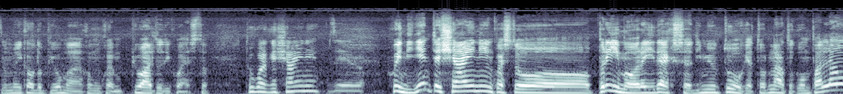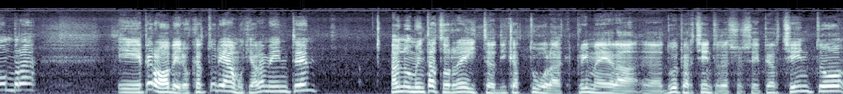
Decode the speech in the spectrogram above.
Non mi ricordo più, ma comunque è più alto di questo. Tu qualche shiny? Zero. Quindi niente shiny in questo primo Raid di Mewtwo che è tornato con palla ombra. E però vabbè, lo catturiamo chiaramente. Hanno aumentato il rate di cattura, che prima era eh, 2%, adesso è 6%,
